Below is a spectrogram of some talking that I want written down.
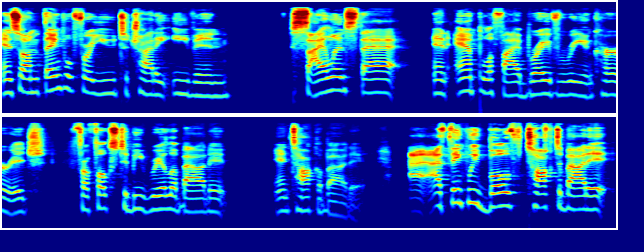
And so I'm thankful for you to try to even silence that and amplify bravery and courage for folks to be real about it and talk about it. I, I think we both talked about it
